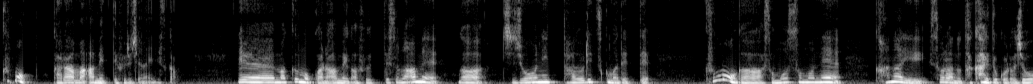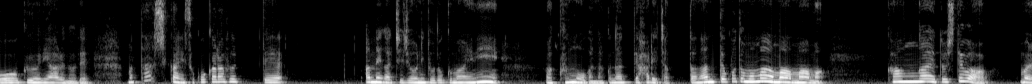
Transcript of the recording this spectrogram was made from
雲からまあ雨って降るじゃないですか。で、まあ、雲から雨が降ってその雨が地上にたどり着くまでって雲がそもそもねかなり空の高いところ上空にあるので、まあ、確かにそこから降って雨が地上に届く前に、まあ、雲がなくなって晴れちゃったなんてこともまあまあまあまあ考えとしては、ま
